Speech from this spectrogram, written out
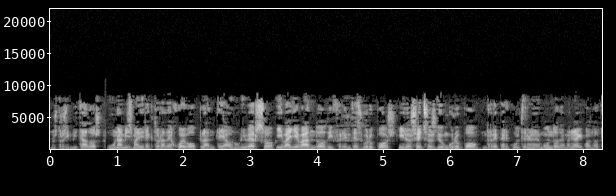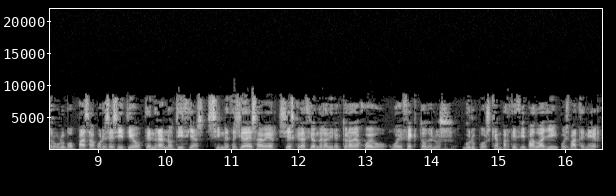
nuestros invitados, una misma directora de juego plantea un universo y va llevando diferentes grupos y los hechos de un grupo repercuten en el mundo, de manera que cuando otro grupo pasa por ese sitio tendrán noticias sin necesidad de saber si es creación de la directora de juego o efecto de los grupos que han participado allí, pues va a tener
